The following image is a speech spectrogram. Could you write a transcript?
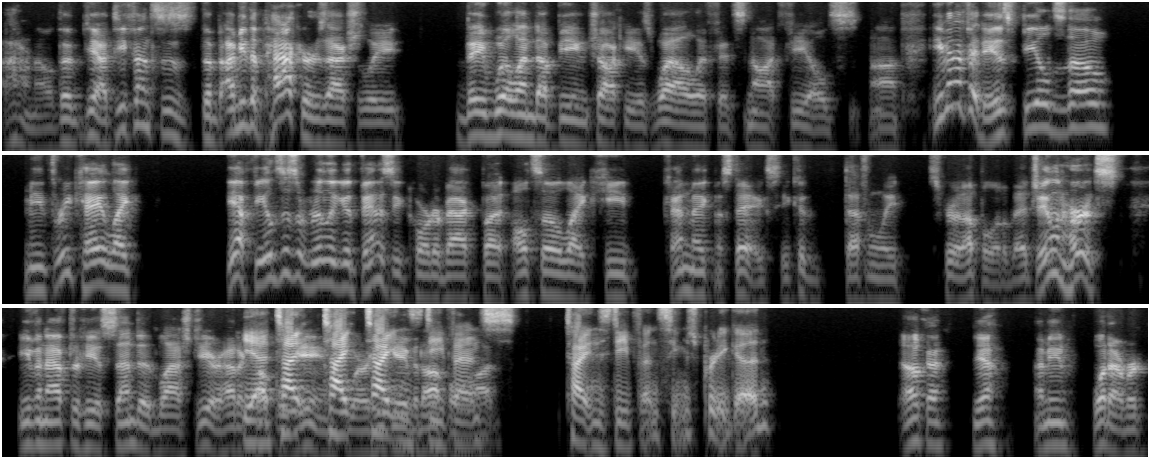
I don't know. The yeah, defense is the I mean the Packers actually they will end up being chalky as well if it's not Fields. Uh, even if it is Fields though, I mean 3K like yeah, Fields is a really good fantasy quarterback, but also like he can make mistakes. He could definitely screw it up a little bit. Jalen Hurts, even after he ascended last year, had a yeah, couple games where Titans defense. Titans defense seems pretty good. Okay. Yeah. I mean, whatever.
